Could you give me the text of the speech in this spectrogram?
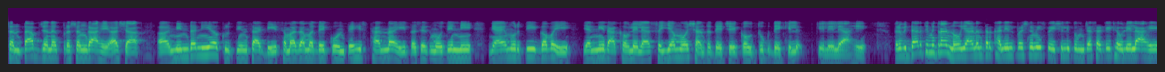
संतापजनक प्रसंग आहे अशा निंदनीय कृतींसाठी समाजामध्ये कोणतेही स्थान नाही तसेच मोदींनी न्यायमूर्ती गवई यांनी दाखवलेल्या संयम व शांततेचे कौतुक देखील केलेले आहे. तर विद्यार्थी मित्रांनो यानंतर खालील प्रश्न मी स्पेशली तुमच्यासाठी ठेवलेला आहे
